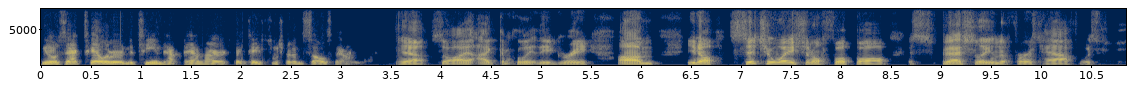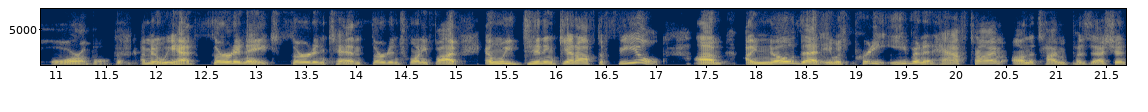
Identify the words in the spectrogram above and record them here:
You know, Zac Taylor and the team have to have higher expectations for themselves now. Yeah, so I, I completely agree. Um, you know, situational football, especially in the first half, was horrible. I mean, we had third and eight, third and 10, third and 25, and we didn't get off the field. Um, I know that it was pretty even at halftime on the time of possession,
